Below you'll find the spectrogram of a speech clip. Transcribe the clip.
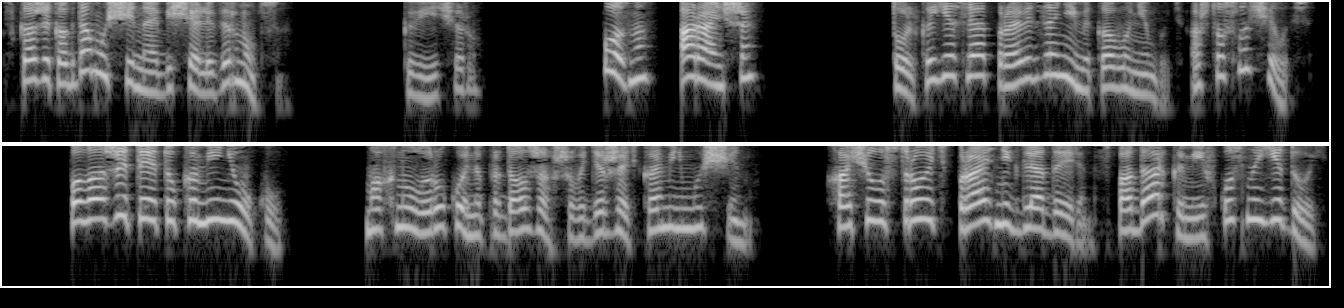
Скажи, когда мужчины обещали вернуться?» «К вечеру». «Поздно. А раньше?» «Только если отправить за ними кого-нибудь. А что случилось?» «Положи ты эту каменюку!» Махнула рукой на продолжавшего держать камень мужчину. «Хочу устроить праздник для Дерин с подарками и вкусной едой.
